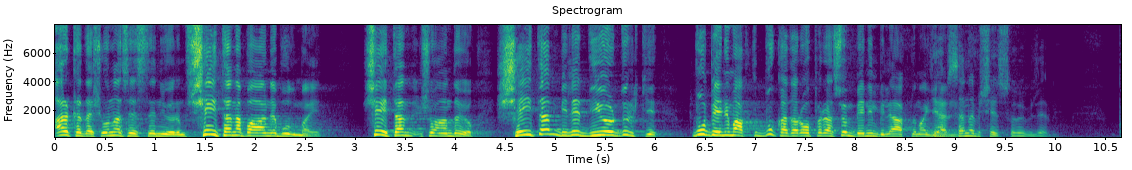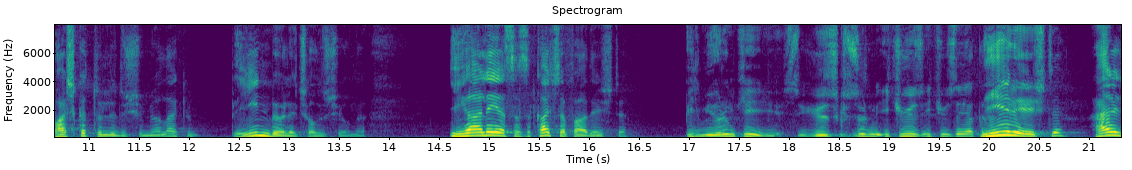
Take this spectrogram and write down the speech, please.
arkadaş ona sesleniyorum, şeytana bahane bulmayın. Şeytan şu anda yok. Şeytan bile diyordur ki bu benim aklım, bu kadar operasyon benim bile aklıma Ya gelmedi. sana bir şey sorabilir miyim? Başka türlü düşünmüyorlar ki. Beyin böyle çalışıyor onların. İhale yasası kaç defa değişti? Bilmiyorum ki 100 küsür mü 200 200'e yakın. Niye değişti? Her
